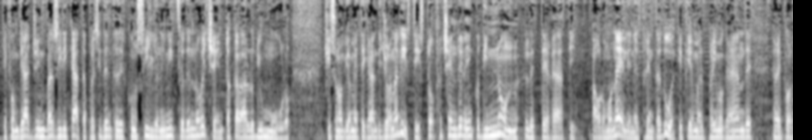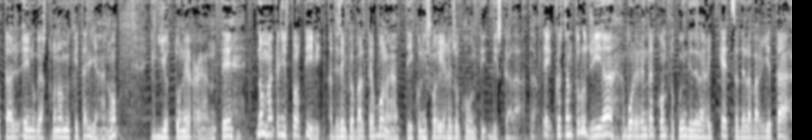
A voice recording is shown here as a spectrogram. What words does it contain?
che fa un viaggio in Basilicata, presidente del Consiglio all'inizio del Novecento, a cavallo di un mulo. Ci sono ovviamente grandi giornalisti, sto facendo elenco di non letterati. Paolo Monelli nel 1932, che firma il primo grande reportage enogastronomico italiano, il ghiottone errante, non mancano gli sportivi, ad esempio Walter Bonatti con i suoi resoconti di scalata. E questa antologia vuole rendere conto quindi della ricchezza, della varietà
